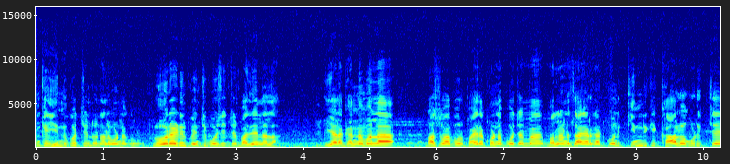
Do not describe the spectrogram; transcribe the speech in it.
ఇంకా ఎందుకు వచ్చిండు నల్గొండకు? ఫ్లోరైడ్ని పెంచి పోషించిండు పదేళ్ళల్లా ఇవాళ గన్నమల్ల బస్వాపూర్ పైన కొండపోచమ్మ మల్లన్న సాగర్ కట్టుకొని కిందికి కాలువ కూడా ఇచ్చే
